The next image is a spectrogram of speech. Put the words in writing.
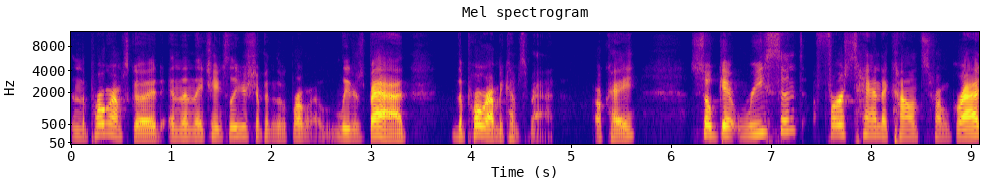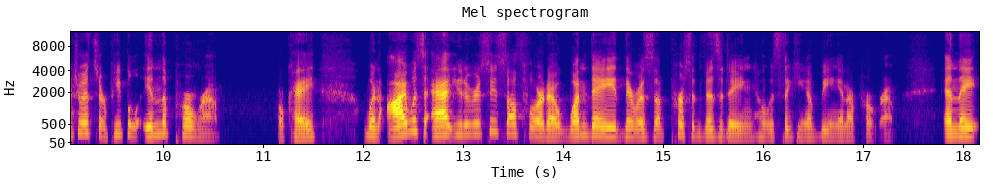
and the program's good, and then they change leadership and the program leader's bad, the program becomes bad, okay? So get recent firsthand accounts from graduates or people in the program, okay? When I was at University of South Florida, one day there was a person visiting who was thinking of being in our program, and they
